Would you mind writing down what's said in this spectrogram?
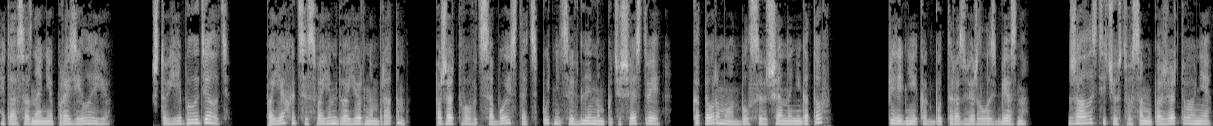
Это осознание поразило ее. Что ей было делать? Поехать со своим двоюродным братом, пожертвовать собой и стать спутницей в длинном путешествии, к которому он был совершенно не готов? Перед ней как будто разверзлась бездна. Жалость и чувство самопожертвования,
